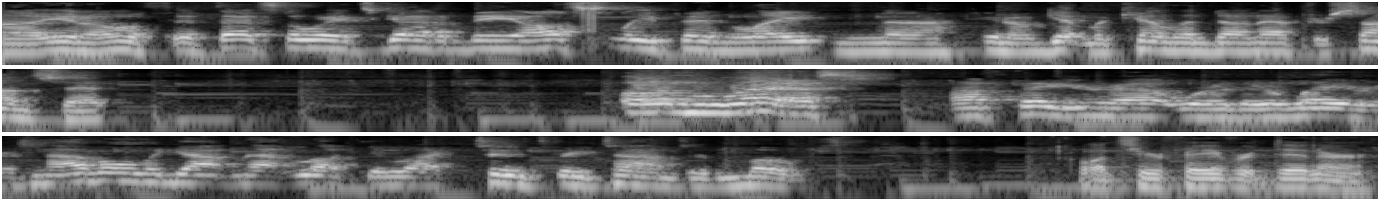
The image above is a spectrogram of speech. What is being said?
uh, you know, if, if that's the way it's got to be, I'll sleep in late and uh, you know get my killing done after sunset. Unless I figure out where their lair is, and I've only gotten that lucky like two, three times at most. What's your favorite dinner?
